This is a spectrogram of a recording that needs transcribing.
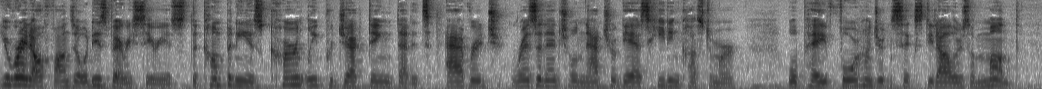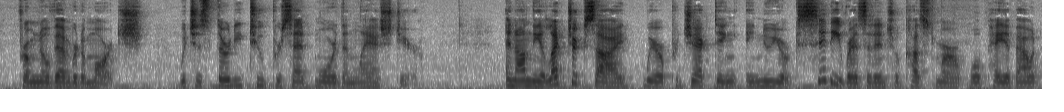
You're right, Alfonso. It is very serious. The company is currently projecting that its average residential natural gas heating customer will pay $460 a month from November to March, which is 32% more than last year. And on the electric side, we are projecting a New York City residential customer will pay about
